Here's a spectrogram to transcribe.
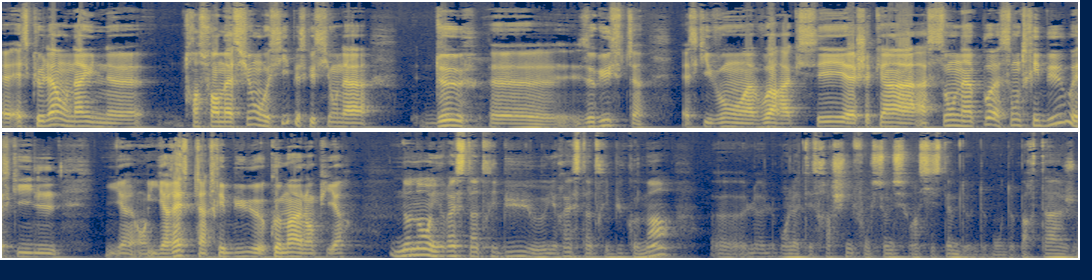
euh, est-ce que là on a une transformation aussi Parce que si on a deux Augustes, est-ce qu'ils vont avoir accès chacun à, son impôt, à son tribut, ou est-ce qu'il il reste un tribut commun à l'Empire? Non, non, il reste un tribut, il reste un tribut commun. Euh, la tétrarchie fonctionne sur un système de, bon, de partage,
